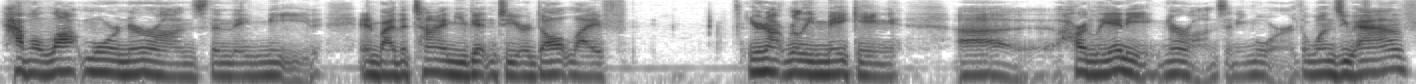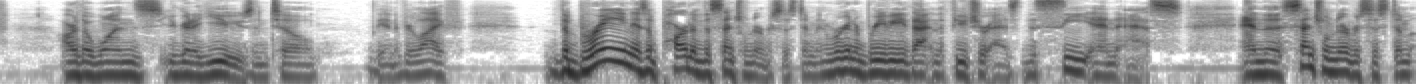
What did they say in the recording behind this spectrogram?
have a lot more neurons than they need. And by the time you get into your adult life, you're not really making uh, hardly any neurons anymore. The ones you have are the ones you're going to use until the end of your life. The brain is a part of the central nervous system, and we're going to abbreviate that in the future as the CNS. And the central nervous system,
